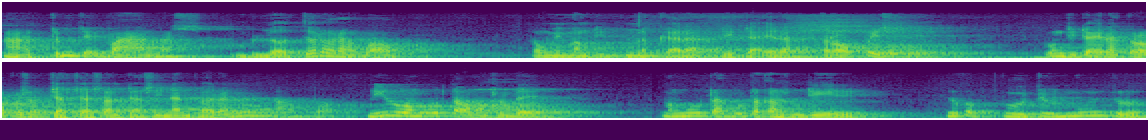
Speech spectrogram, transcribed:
adem cek panas, blodor ora apa-apa. Kalau memang di negara di daerah tropis, Wong di daerah tropis jajasan dasinan barang niru wong kota maksudnya mengutak-utakan sendiri itu kebodohmu itu loh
